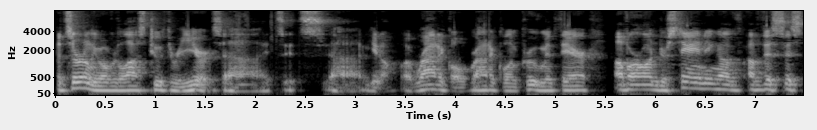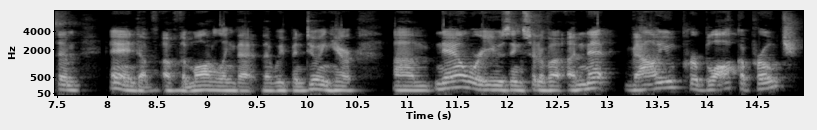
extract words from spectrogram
but certainly over the last two, three years. Uh, it's, it's uh, you know, a radical, radical improvement there of our understanding of, of this system and of, of the modeling that, that we've been doing here. Um, now we're using sort of a, a net value per block approach.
